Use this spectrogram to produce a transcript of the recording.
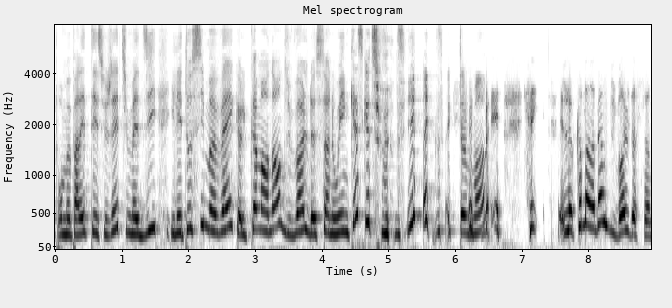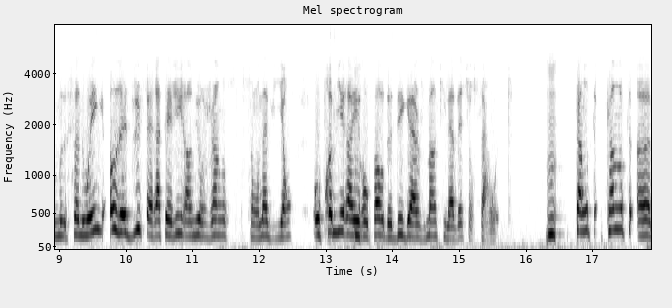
pour me parler de tes sujets. Tu me dis, il est aussi mauvais que le commandant du vol de Sunwing. Qu'est-ce que tu veux dire exactement? Ben, le commandant du vol de Sun- Sunwing aurait dû faire atterrir en urgence son avion au premier aéroport de dégagement qu'il avait sur sa route. Mm. Quand, quand un,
